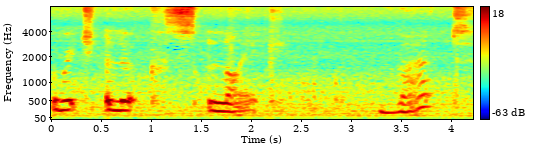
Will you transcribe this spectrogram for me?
which looks like that.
